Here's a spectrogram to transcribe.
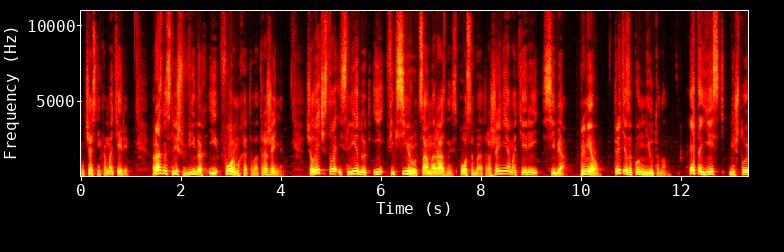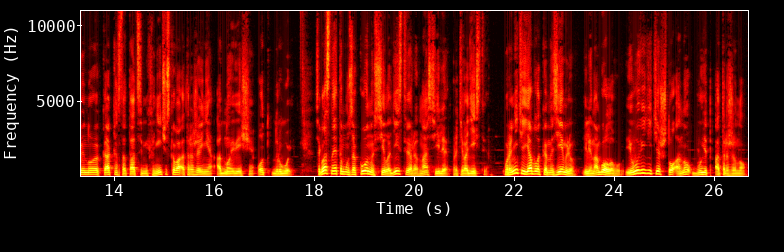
участникам материи. Разность лишь в видах и формах этого отражения. Человечество исследует и фиксирует самые разные способы отражения материи себя. К примеру, третий закон Ньютона. Это есть не что иное, как констатация механического отражения одной вещи от другой. Согласно этому закону, сила действия равна силе противодействия. Уроните яблоко на землю или на голову, и вы увидите, что оно будет отражено.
